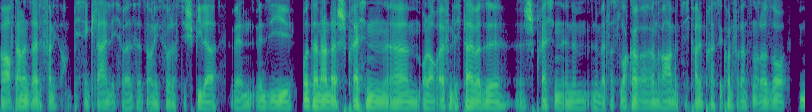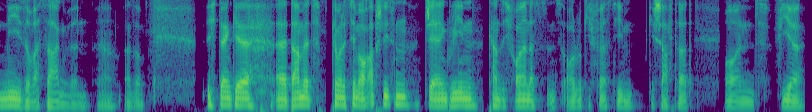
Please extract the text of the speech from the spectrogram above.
Aber auf der anderen Seite fand ich es auch ein bisschen kleinlich, weil es jetzt auch nicht so, dass die Spieler, wenn, wenn sie untereinander sprechen ähm, oder auch öffentlich teilweise äh, sprechen in einem, in einem etwas lockereren Rahmen, jetzt nicht gerade in Pressekonferenzen oder so, nie sowas sagen würden. Ja, also ich denke, äh, damit können wir das Thema auch abschließen. Jalen Green kann sich freuen, dass es ins All-Rookie First Team geschafft hat. Und wir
